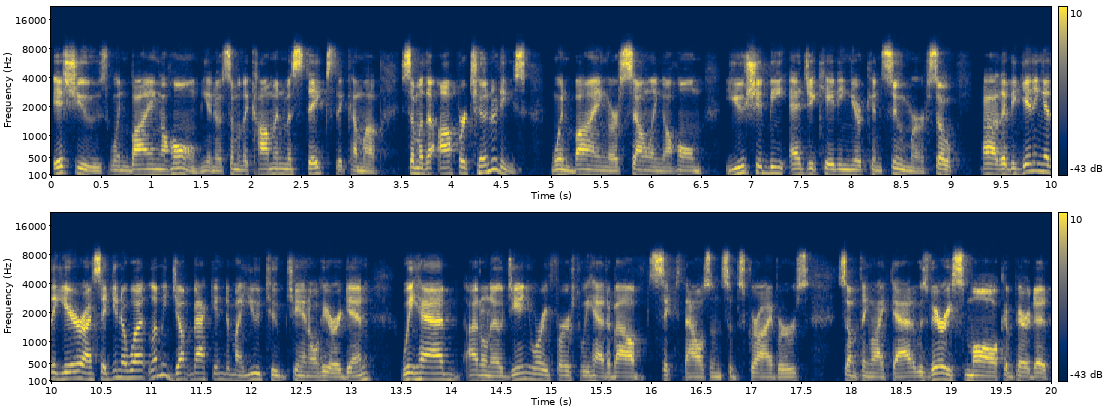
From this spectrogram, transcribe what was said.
issues when buying a home. You know, some of the common mistakes that come up, some of the opportunities when buying or selling a home. You should be educating your consumer. So, uh, the beginning of the year, I said, you know what? Let me jump back into my YouTube channel here again. We had, I don't know, January 1st, we had about 6,000 subscribers, something like that. It was very small compared to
